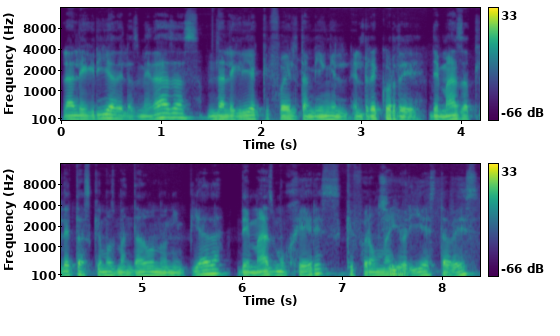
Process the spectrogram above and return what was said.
la alegría de las medallas, la alegría que fue el, también el, el récord de, de más atletas que hemos mandado a una Olimpiada, de más mujeres, que fueron Sí. mayoría esta vez,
